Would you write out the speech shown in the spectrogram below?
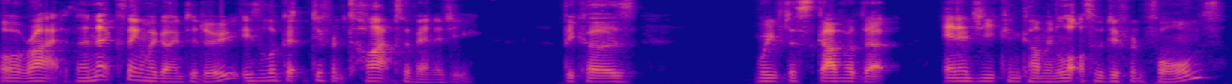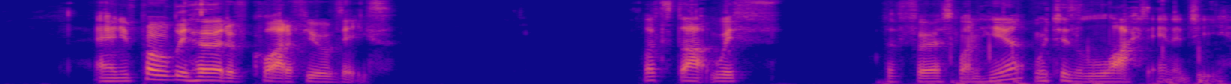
Alright, the next thing we're going to do is look at different types of energy because we've discovered that energy can come in lots of different forms and you've probably heard of quite a few of these. Let's start with the first one here, which is light energy.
